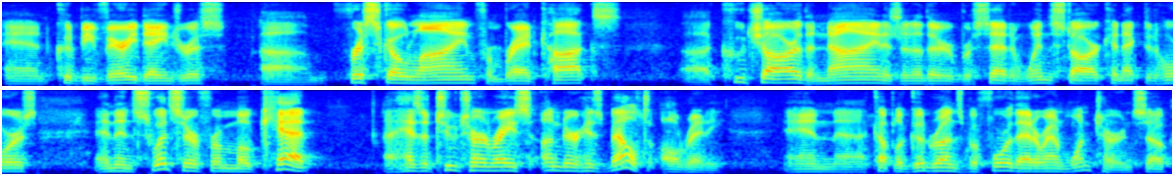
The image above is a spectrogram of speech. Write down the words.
and could be very dangerous. Um, Frisco Line from Brad Cox. Uh, Kuchar, the nine, is another Brisset and WinStar connected horse. And then Switzer from Moquett uh, has a two turn race under his belt already. And uh, a couple of good runs before that around one turn. So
